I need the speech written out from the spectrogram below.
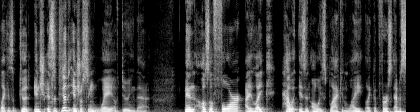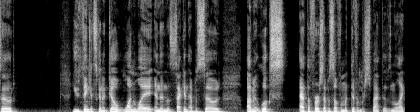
like is a good int- it's a good interesting way of doing that and also four, I like how it isn't always black and white. Like the first episode, you think it's gonna go one way, and then the second episode, um, it looks at the first episode from a different perspective. And like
